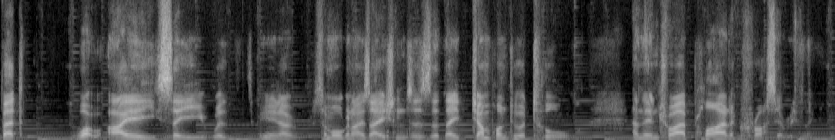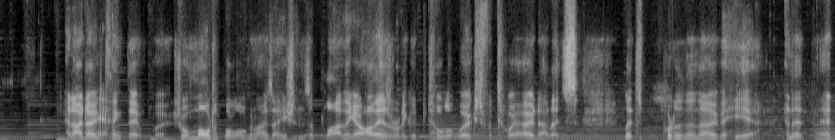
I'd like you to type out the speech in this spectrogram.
But what I see with you know some organisations is that they jump onto a tool and then try apply it across everything. And I don't yeah. think that works. Or multiple organisations apply. They go, "Oh, there's a really good tool. that works for Toyota. Let's let's put it in over here." And it, it,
